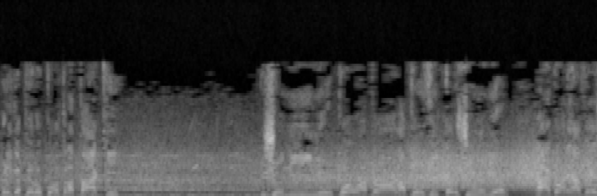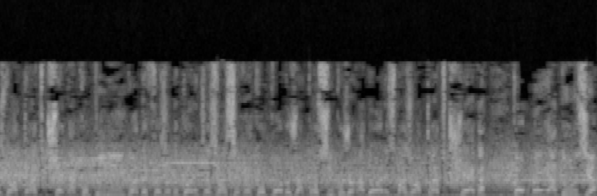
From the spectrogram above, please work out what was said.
Briga pelo contra-ataque. Juninho, boa bola para o Vitor Júnior. Agora é a vez do Atlético chegar com perigo. A defesa do Corinthians vai se recompondo já com cinco jogadores, mas o Atlético chega com meia dúzia.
